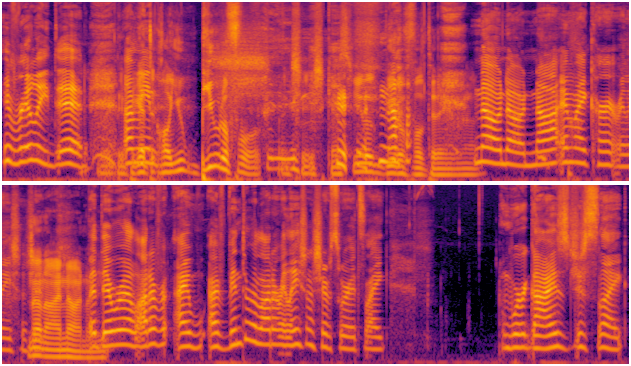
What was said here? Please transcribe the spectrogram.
It really did. Like, they I forget to call you beautiful. Like, she, she goes, you look No. beautiful today, bro. No, no, not in my current relationship. no, no, no, I know, I know. But there were a lot of I I've been through a lot of relationships where it's like where guys just like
